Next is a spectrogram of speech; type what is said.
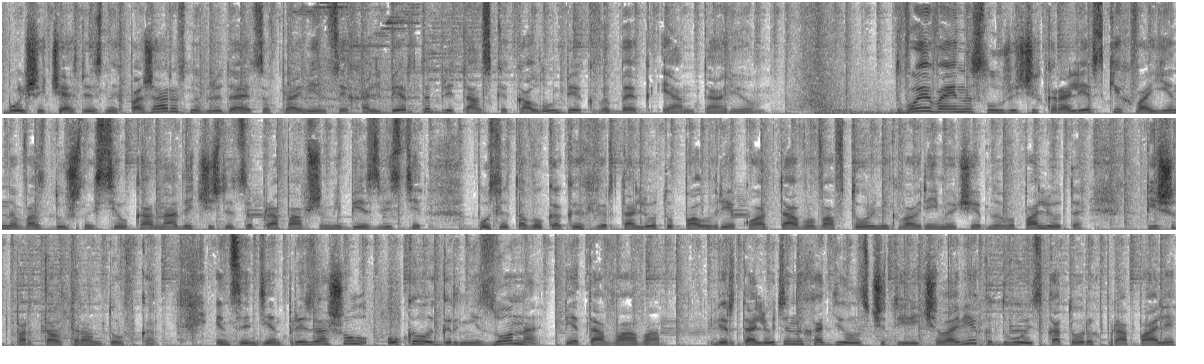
Большая часть лесных пожаров наблюдается в провинциях Альберта, Британская Колумбия, Квебек и Онтарио. Двое военнослужащих Королевских военно-воздушных сил Канады числятся пропавшими без вести после того, как их вертолет упал в реку Оттаву во вторник во время учебного полета, пишет портал «Тарантовка». Инцидент произошел около гарнизона Петавава. В вертолете находилось четыре человека, двое из которых пропали,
